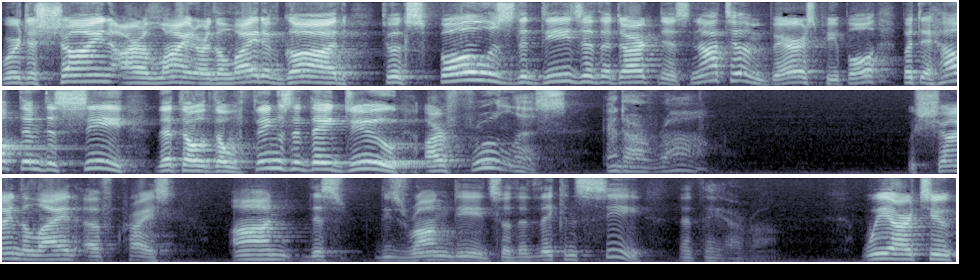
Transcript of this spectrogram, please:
We're to shine our light, or the light of God, to expose the deeds of the darkness, not to embarrass people, but to help them to see that the, the things that they do are fruitless and are wrong. We shine the light of Christ on this, these wrong deeds so that they can see that they are wrong. We are to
